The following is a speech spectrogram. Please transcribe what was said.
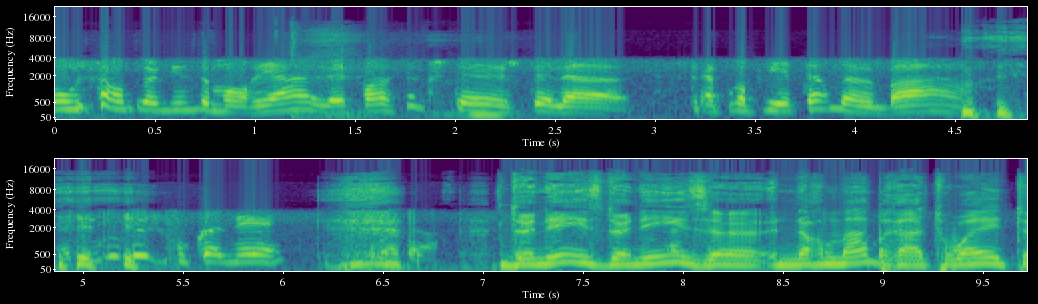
au centre-ville de Montréal elle pensait que j'étais la la propriétaire d'un bar. Je vous connais? Voilà. Denise, Denise, euh, Normand Brathwaite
